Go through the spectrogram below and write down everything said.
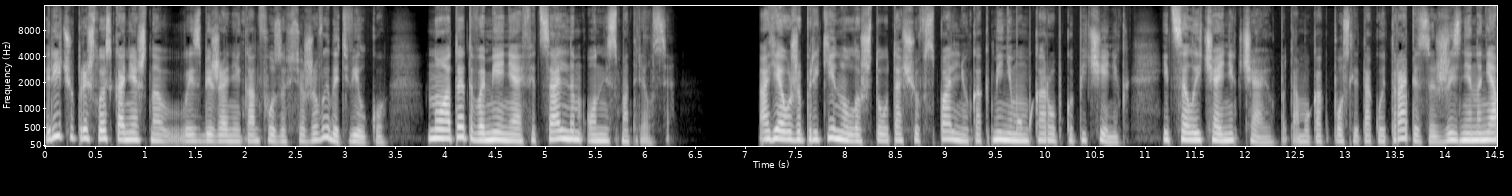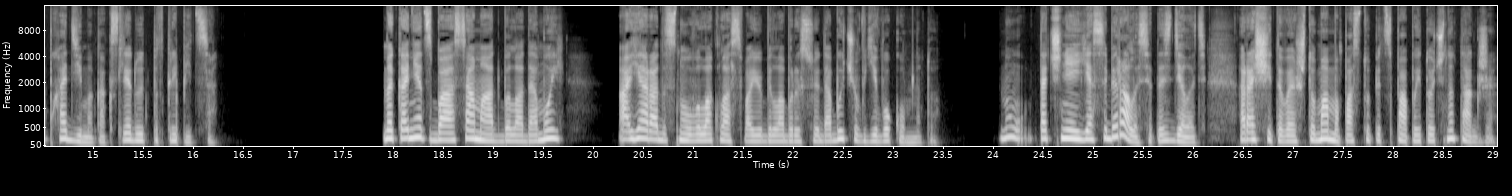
Ричу пришлось, конечно, в избежании конфуза все же выдать вилку, но от этого менее официальным он не смотрелся. А я уже прикинула, что утащу в спальню как минимум коробку печенек и целый чайник чаю, потому как после такой трапезы жизненно необходимо как следует подкрепиться. Наконец Баосама отбыла домой, а я радостно уволокла свою белобрысую добычу в его комнату. Ну, точнее, я собиралась это сделать, рассчитывая, что мама поступит с папой точно так же.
